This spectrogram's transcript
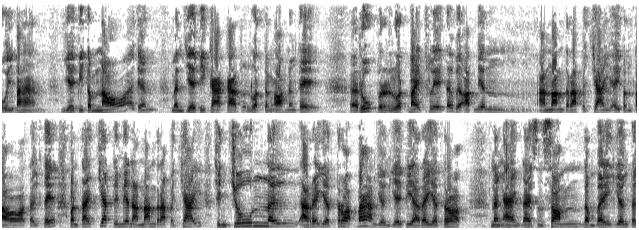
មួយបាននិយាយពីតំណទេមិននិយាយពីការកើតរលត់ទាំងអស់ហ្នឹងទេរូបរលត់បែកធ្លាយទៅវាអត់មាន អនន្តរបច្ច័យអីបន្តទៅទេប៉ុន្តែចិត្តវាមានអនន្តរបច្ច័យជញ្ជូននៅអរិយទ្រព្យបានយើងនិយាយពីអរិយទ្រព្យនឹងឯងដែលសន្សំដើម្បីយើងទៅ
